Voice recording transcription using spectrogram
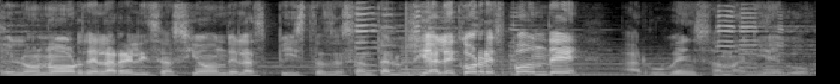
El honor de la realización de las pistas de Santa Lucía le corresponde a Rubén Samaniego.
